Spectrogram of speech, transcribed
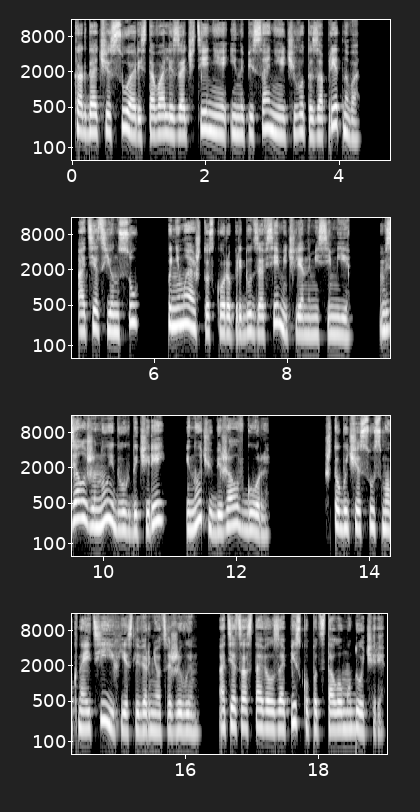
Когда Чесу арестовали за чтение и написание чего-то запретного, отец Юнсу, понимая, что скоро придут за всеми членами семьи, взял жену и двух дочерей и ночью бежал в горы. Чтобы Чесу смог найти их, если вернется живым, отец оставил записку под столом у дочери.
